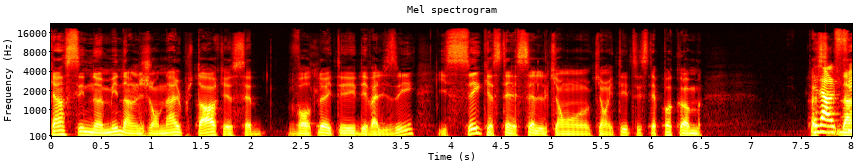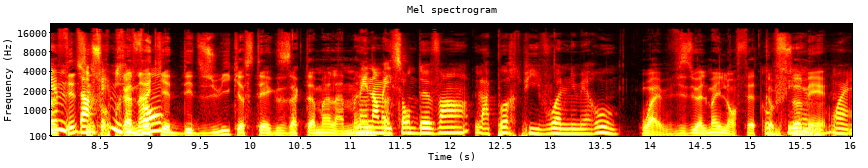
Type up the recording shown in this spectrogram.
quand c'est nommé dans le journal plus tard que cette Volt-là a été dévalisée, il sait que c'était celles qui ont, qui ont été. C'était pas comme. Mais dans le film- c'est surprenant vont- qu'il ait déduit que c'était exactement la même. Mais non, mais ils sont devant la porte, puis ils voient le numéro. Ouais, visuellement, ils l'ont fait Au comme film. ça, mais Ouais.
